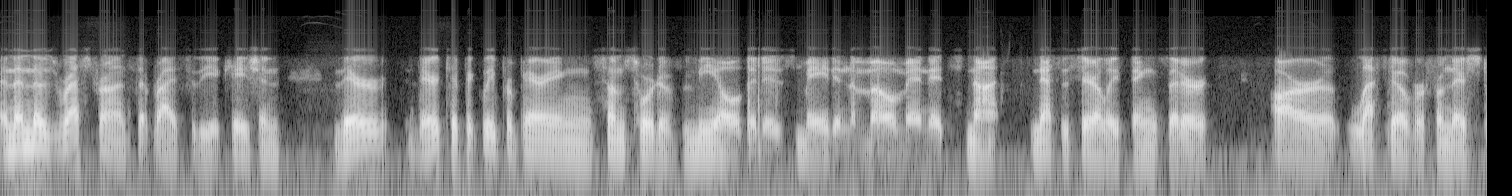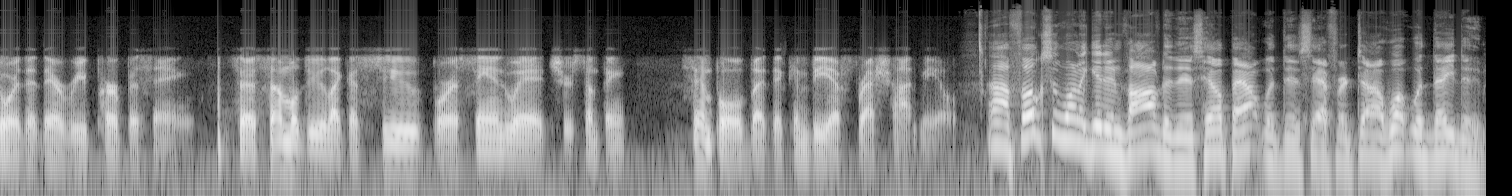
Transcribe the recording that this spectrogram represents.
And then those restaurants that rise to the occasion, they're they're typically preparing some sort of meal that is made in the moment. It's not necessarily things that are are left over from their store that they're repurposing. So some will do like a soup or a sandwich or something simple, but that can be a fresh hot meal. Uh, folks who want to get involved in this, help out with this effort, uh, what would they do?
